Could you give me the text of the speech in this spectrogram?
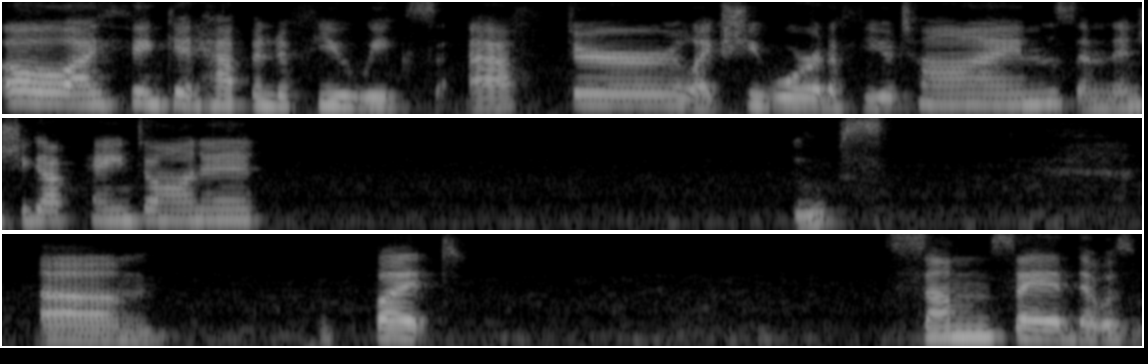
oh, I think it happened a few weeks after. Like she wore it a few times and then she got paint on it. Oops. Um, but some said that was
